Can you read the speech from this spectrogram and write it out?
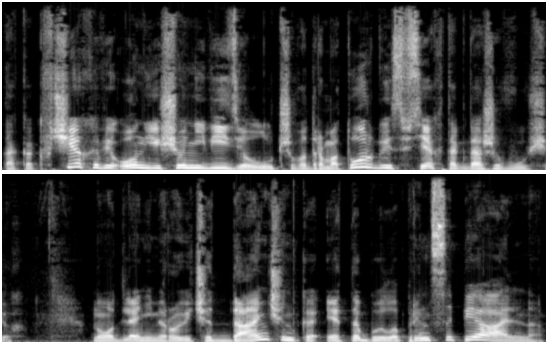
так как в Чехове он еще не видел лучшего драматурга из всех тогда живущих. Но для Немировича Данченко это было принципиально.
